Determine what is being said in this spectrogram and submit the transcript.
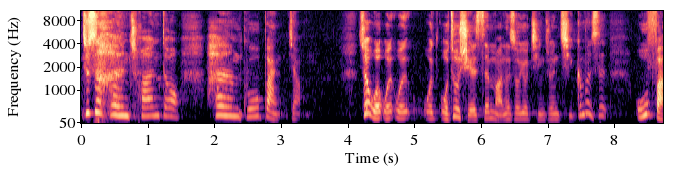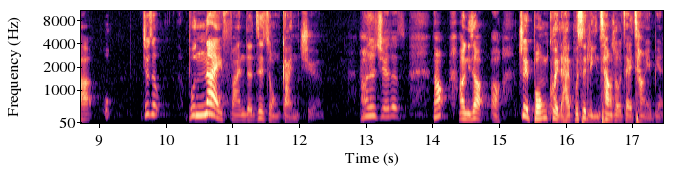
就是很传统、很古板这样。所以我我我我我做学生嘛，那时候又青春期，根本是无法，就是不耐烦的这种感觉。然后就觉得，然后哦，你知道哦，最崩溃的还不是领唱的时候再唱一遍，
